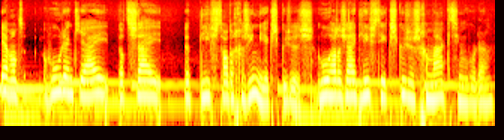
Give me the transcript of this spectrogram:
Ja, want hoe denk jij dat zij het liefst hadden gezien, die excuses? Hoe hadden zij het liefst die excuses gemaakt zien worden?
